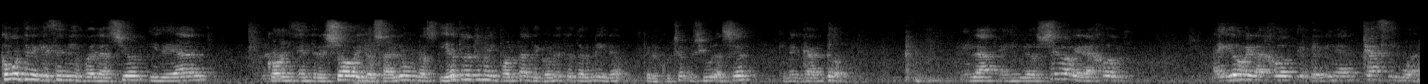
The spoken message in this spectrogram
cómo tiene que ser mi relación ideal con, entre yo y los alumnos. Y otro tema importante, con esto termino, que lo escuché en Shibur ayer, que me encantó. En, la, en los Sheva Berajot, hay dos Berajot que terminan casi igual.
